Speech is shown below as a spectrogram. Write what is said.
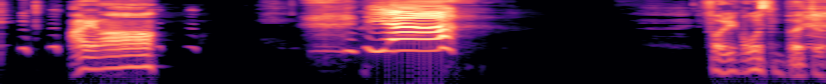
Eier. Ja. Voll die großen Bötte.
